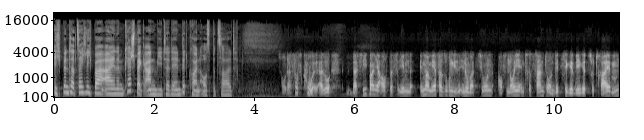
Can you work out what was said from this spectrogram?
Ich bin tatsächlich bei einem Cashback-Anbieter, der in Bitcoin ausbezahlt. Oh, das ist cool. Also das sieht man ja auch, dass eben immer mehr versuchen, diese Innovation auf neue, interessante und witzige Wege zu treiben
